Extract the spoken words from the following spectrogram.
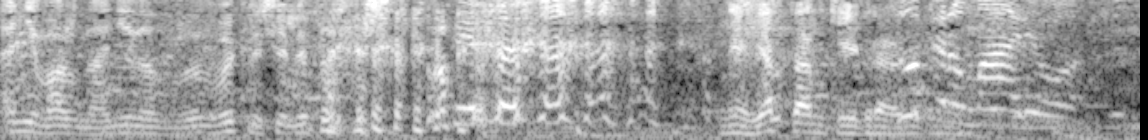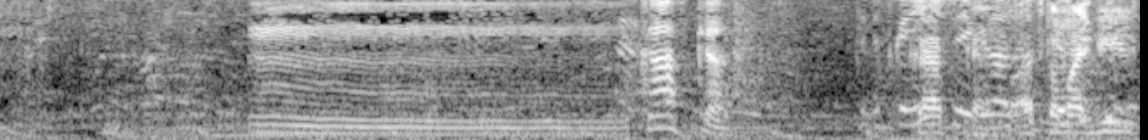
А неважно, они нас выключили только что. Не, я в танке играю. Супер Марио. М, Каска. Это бесконечная Каска, игра. автомобиль.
